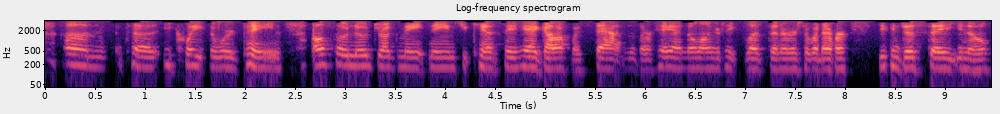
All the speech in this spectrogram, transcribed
um, to equate the word pain. Also, no drug mate names. You can't say, hey, I got off my statins or hey, I no longer take blood thinners or whatever. You can just say, you know,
